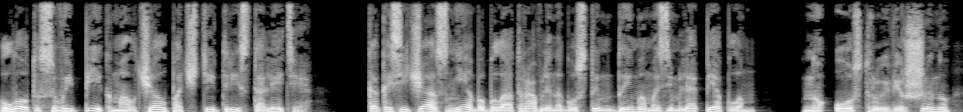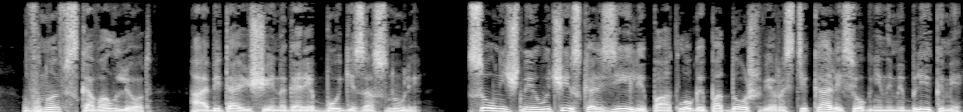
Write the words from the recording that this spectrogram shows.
лотосовый пик молчал почти три столетия. Как и сейчас, небо было отравлено густым дымом, а земля пеплом. Но острую вершину вновь сковал лед — а обитающие на горе боги заснули. Солнечные лучи скользили по отлогой подошве, растекались огненными бликами,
